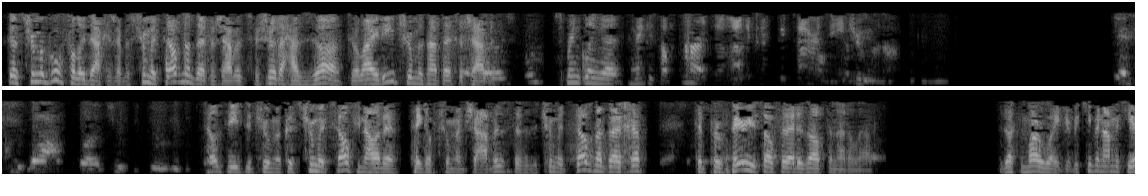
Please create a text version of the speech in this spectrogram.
Because truma guf for Dachas Shabbos. Truma itself not Dachas Shabbos. For sure the hazah to allow you to eat truma is not Dachas Shabbos. Sprinkling it to make yourself tar to allow the country tar to eat truma. Yes, you that. Well, Tell to eat the truma because truma itself you're not allowed to take off truma on Shabbos. So the truma itself not Dachas. To prepare yourself for that is also not allowed. Dr. Mar wait, Rabbi Kiva Namaki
